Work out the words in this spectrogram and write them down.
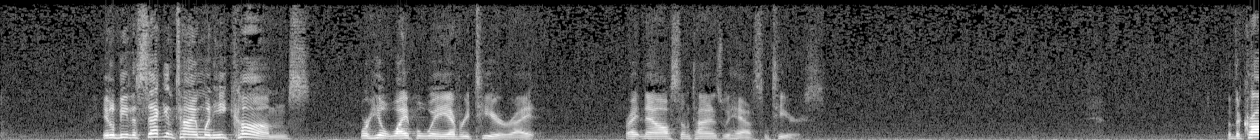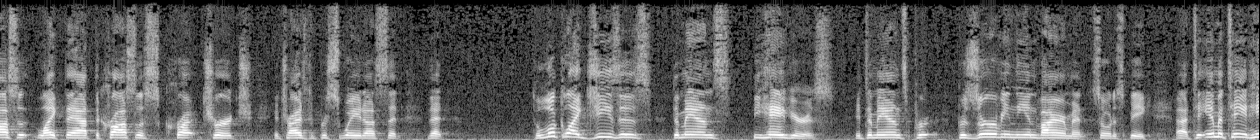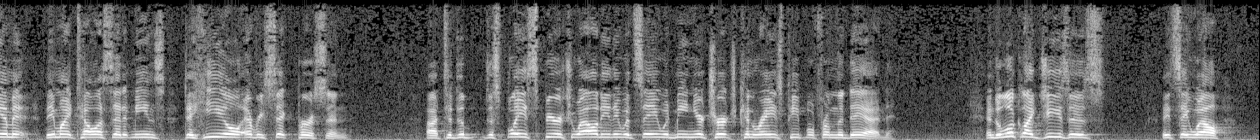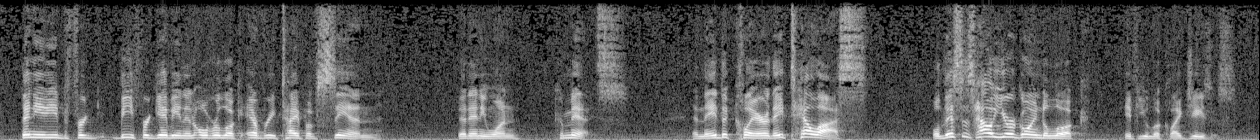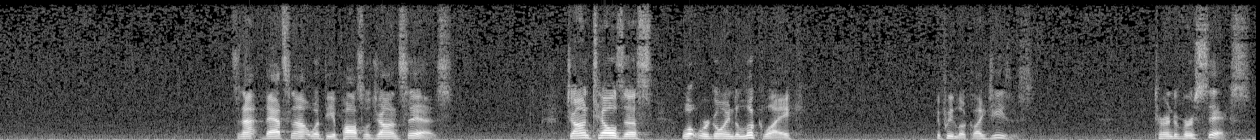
It'll be the second time when he comes where he'll wipe away every tear, right? Right now, sometimes we have some tears. But the cross, like that, the crossless church, it tries to persuade us that, that to look like Jesus demands behaviors. It demands per- preserving the environment, so to speak. Uh, to imitate him, it, they might tell us that it means to heal every sick person. Uh, to di- display spirituality, they would say, would mean your church can raise people from the dead. And to look like Jesus, they'd say, well, then you need to for- be forgiving and overlook every type of sin that anyone commits. And they declare, they tell us, well, this is how you're going to look if you look like Jesus. It's not, that's not what the Apostle John says. John tells us what we're going to look like if we look like Jesus. Turn to verse 6.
